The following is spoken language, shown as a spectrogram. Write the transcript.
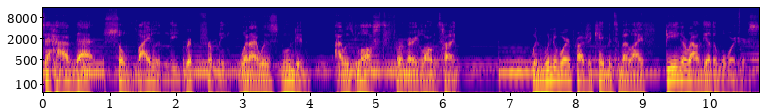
To have that so violently ripped from me when I was wounded, I was lost for a very long time. When Wounded Warrior Project came into my life, being around the other warriors,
